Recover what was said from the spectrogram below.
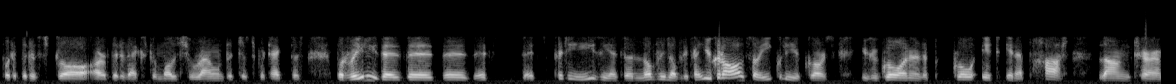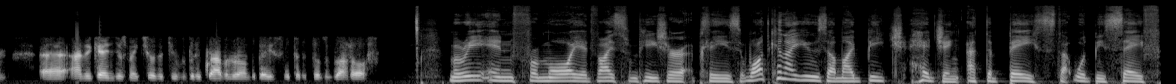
put a bit of straw or a bit of extra mulch around it just to protect it. But really, the the, the it's it's pretty easy. It's a lovely, lovely plant. You can also equally, of course, you could grow in a, grow it in a pot long term. Uh, and again, just make sure that you have a bit of gravel around the base it that it doesn't rot off. Marie in Fermoy, advice from Peter, please. What can I use on my beech hedging at the base that would be safe?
